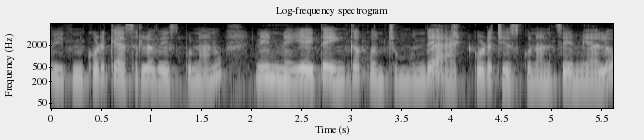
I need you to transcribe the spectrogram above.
వీటిని కూడా కేసరిలో వేసుకున్నాను. నేను నెయ్యి అయితే ఇంకా కొంచెం ముందే యాడ్ కూడా చేసుకున్నాను సేమియాలో.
